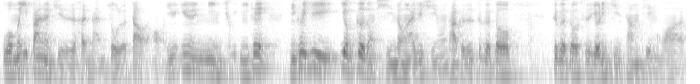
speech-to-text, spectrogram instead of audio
我们一般人其实很难做得到，哦，因为因为你你可以你可以去用各种形容来去形容他，可是这个都这个都是有点锦上添花了，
